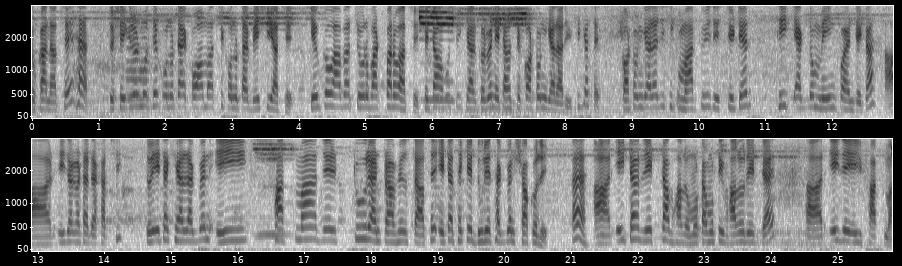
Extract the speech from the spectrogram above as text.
দোকান আছে হ্যাঁ? তো সেইগুলোর মধ্যে কোনোটায় কম আছে, কোনোটায় বেশি আছে। কেউ কেউ আবার চোর বাটপারও আছে, সেটা অবশ্যই খেয়াল করবেন। এটা হচ্ছে কটন গ্যালারি ঠিক আছে? কটন গ্যালারি ঠিক মার্কুইস স্ট্রিটের ঠিক একদম মেইন পয়েন্ট এটা। আর এই জায়গাটা দেখাচ্ছি। তো এটা খেয়াল রাখবেন, এই ফাতমা যে ট্যুর অ্যান্ড ট্রাভেলসটা আছে, এটা থেকে দূরে থাকবেন সকলে হ্যাঁ? আর এইটার রেটটা ভালো, মোটামুটি ভালো রেট দেয়। আর এই যে এই ফাতমা,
